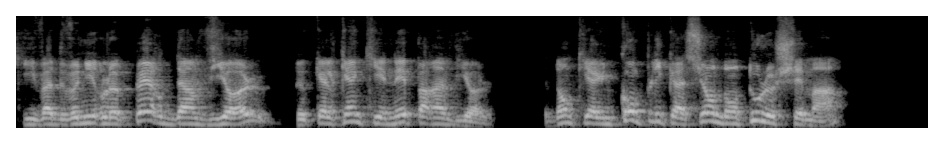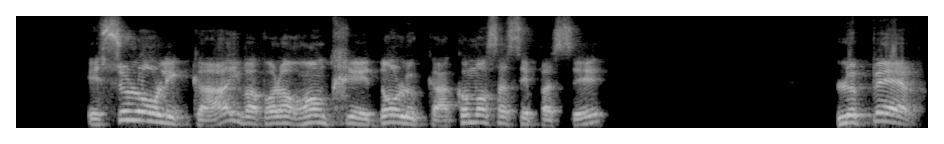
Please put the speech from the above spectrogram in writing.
qui va devenir le père d'un viol, de quelqu'un qui est né par un viol. Donc il y a une complication dans tout le schéma. Et selon les cas, il va falloir rentrer dans le cas. Comment ça s'est passé? Le père,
